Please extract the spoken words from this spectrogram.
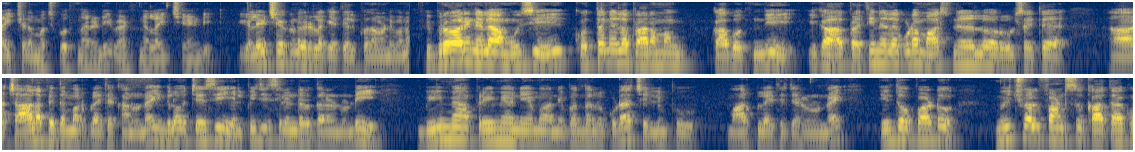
లైక్ చేయడం మర్చిపోతున్నారండి. వెంటనే లైక్ చేయండి. ఇక లేట్ చేయకుండా వీళ్ళకైతే వెళ్ళిపోదామండి మనం. ఫిబ్రవరి నెల మూసి కొత్త నెల ప్రారంభం కాబోతుంది. ఇక ప్రతి నెల కూడా మార్చి నెలలో రూల్స్ అయితే చాలా పెద్ద మార్పులు అయితే కానున్నాయి. ఇందులో వచ్చేసి ఎల్పిజి సిలిండర్ ధర నుండి బీమా ప్రీమియం నియమ నిబంధనలు కూడా చెల్లింపు మార్పులు అయితే జరగనున్నాయి. దీంతో పాటు మ్యూచువల్ ఫండ్స్ ఖాతాకు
